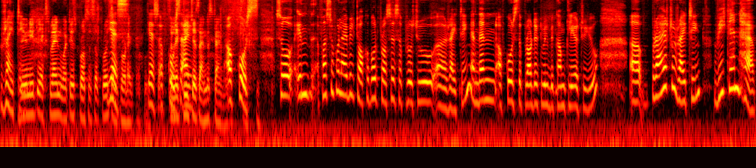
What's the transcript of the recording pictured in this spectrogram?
writing. So you need to explain what is process approach Yes. and product approach. Yes, of course So let I- teachers understand. it. Of course. So, in first of all, I will talk about process approach to uh, writing, and then, of course, the product will become clear to you. Uh, prior to writing, we can have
